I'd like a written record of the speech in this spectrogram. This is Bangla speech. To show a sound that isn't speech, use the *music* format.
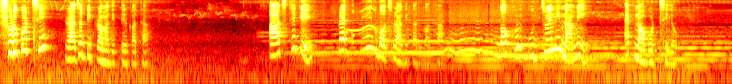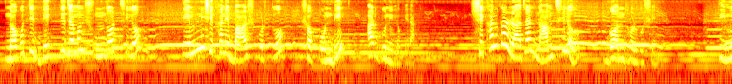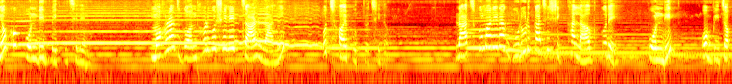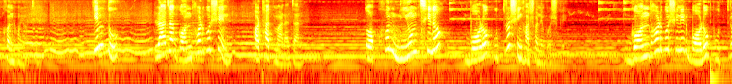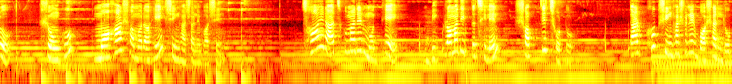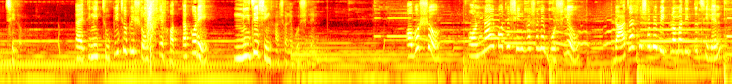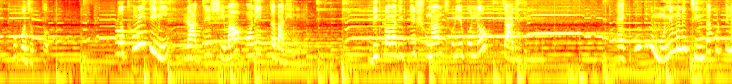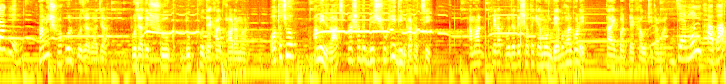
শুরু করছি রাজা বিক্রমাদিত্যের কথা। আজ থেকে প্রায় অনেক বছর আগেকার কথা। তখন উজ্জয়িনী নামে এক নগর ছিল। নগরটি দেখতে যেমন সুন্দর ছিল, তেমনি সেখানে বাস করত সব পণ্ডিত আর গুণী লোকেরা। সেখানকার রাজার নাম ছিল গন্ধর্ব সেন। তিনিও খুব পণ্ডিত ব্যক্তি ছিলেন। মহারাজ গন্ধর্ব সেনের চার রানী ও ছয় পুত্র ছিল। রাজকুমারীরা গুরুর কাছে শিক্ষা লাভ করে পণ্ডিত ও বিচক্ষণ হয়ে ওঠে। কিন্তু রাজা গন্ধর্ব সেন হঠাৎ মারা যান। তখন নিয়ম ছিল, বড় পুত্র সিংহাসনে বসবে। গন্ধর্ব সেনের বড় পুত্র শঙ্কু মহাসমারোহে সিংহাসনে বসেন। ছয় রাজকুমারের মধ্যে বিক্রমাদিত্য ছিলেন সবচেয়ে ছোট। তার খুব সিংহাসনের বসার লোভ ছিল। তাই তিনি চুপি চুপি শঙ্কুকে হত্যা করে নিজে সিংহাসনে বসলেন। অবশ্য অন্যায় পথে সিংহাসনে বসলেও রাজা হিসেবে বিক্রমাদিত্য ছিলেন উপযুক্ত। প্রথমেই তিনি রাজ্যের সীমা অনেকটা বাড়িয়ে নিলেন। বিক্রমাদিত্যের সুনাম ছড়িয়ে পড়ল চারিদিকে। একদিন তিনি মনে মনে চিন্তা করতে লাগলেন আমি সকল প্রজার রাজা প্রজাদের সুখ দুঃখ দেখার ভার আমার। অথচ আমি রাজপ্রাসাদে বেশ সুখেই দিন কাটাচ্ছি। আমার লোকেরা প্রজাদের সাথে কেমন ব্যবহার করে তা একবার দেখা উচিত আমার। যেমন ভাবা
